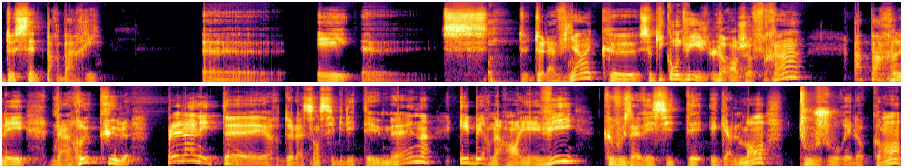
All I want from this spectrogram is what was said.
de cette barbarie. Euh, et de, la vient que ce qui conduit Laurent Geoffrin à parler d'un recul planétaire de la sensibilité humaine et Bernard-Henri Lévy, que vous avez cité également, toujours éloquent,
